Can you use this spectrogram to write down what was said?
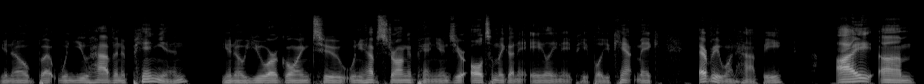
you know, but when you have an opinion, you know, you are going to when you have strong opinions, you're ultimately going to alienate people. You can't make everyone happy. I um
